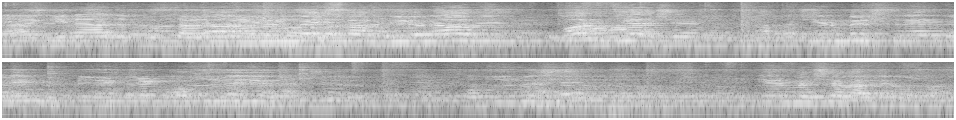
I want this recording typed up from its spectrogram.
Ya yine hadi kurtardın. Ya abi 25 vallahi. var diyor ne yapayım? Var mı ataşı. 25 liraya vereyim mi? 30 veriyorum. 35'e 25'e verdik o zaman.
